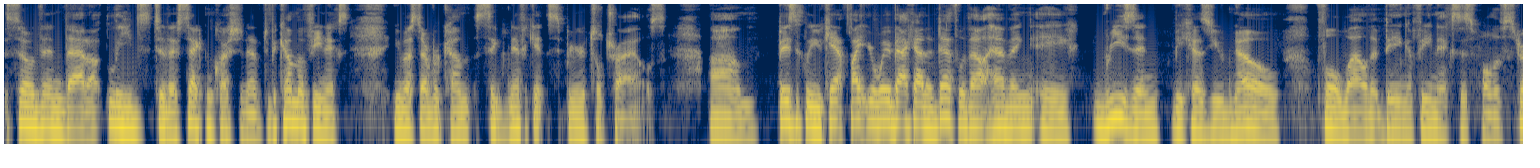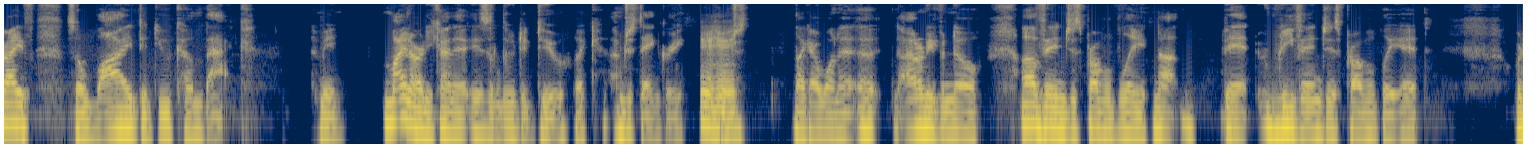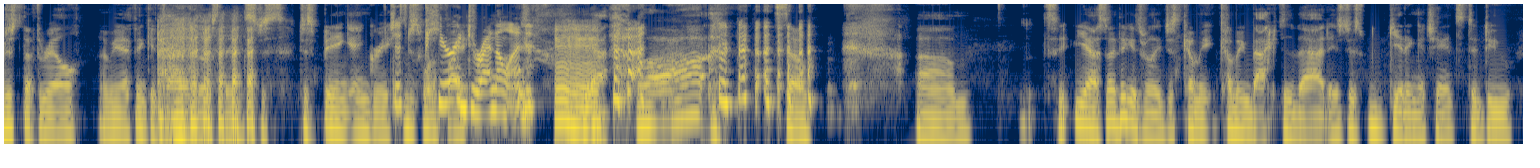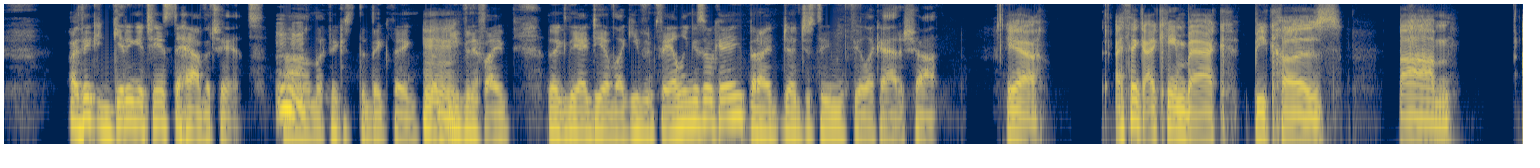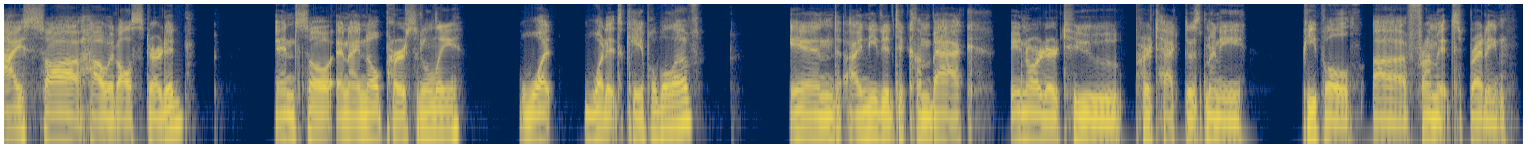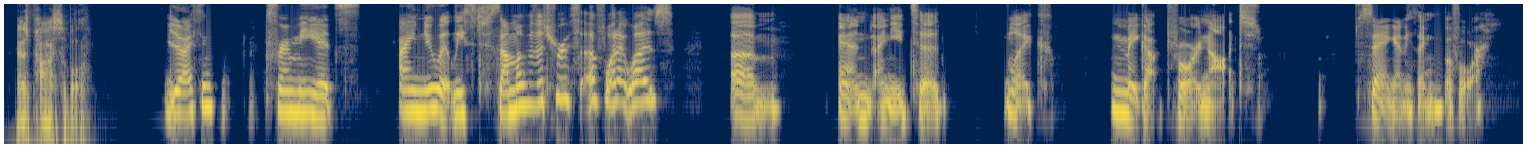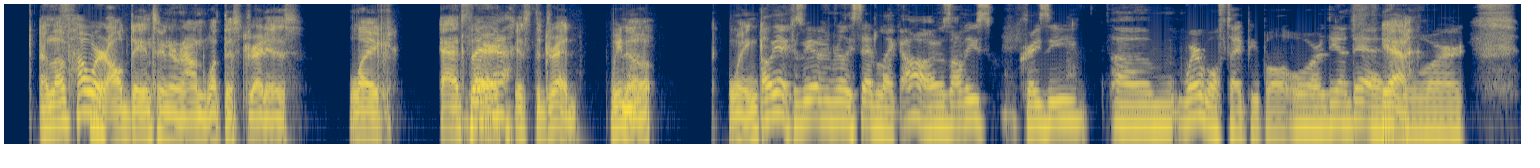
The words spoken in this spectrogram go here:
So then that uh, leads to the second question of to become a phoenix, you must overcome significant spiritual trials. Um, basically, you can't fight your way back out of death without having a reason because you know full well that being a phoenix is full of strife. So why did you come back? I mean, mine already kind of is alluded to. Like, I'm just angry. I'm just like I want to. Uh, I don't even know. Avenge is probably not it. Revenge is probably it. Or just the thrill. I mean, I think it's all of those things. Just, just being angry. Just, wanna pure fight. adrenaline. Mhm. Yeah. Ah. so, um, let's see. yeah. So I think it's really just coming coming back to that is just getting a chance to do. I think getting a chance to have a chance. Mhm. Um, I think is the big thing. Like, Mhm. even if I like the idea of like even failing is okay, but I, I just didn't even feel like I had a shot. Yeah. I think I came back because um I saw how it all started. And so and I know personally what what it's capable of. And I needed to come back in order to protect as many people uh from it spreading as possible. yeah, I think for me, it's I knew at least some of the truth of what it was, um, and I need to like make up for not saying anything before. I love how we're all dancing around what this dread is. Like, yeah, it's Oh, there. yeah. It's the dread. We know. Wink. Oh yeah, because we haven't really said like, oh, it was all these crazy um werewolf type people or the undead Yeah. or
